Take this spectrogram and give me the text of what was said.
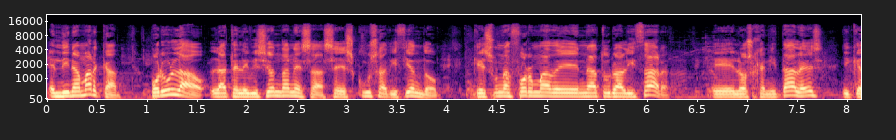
en Dinamarca. Por un lado, la televisión danesa se excusa diciendo que es una forma de naturalizar eh, los genitales y que,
